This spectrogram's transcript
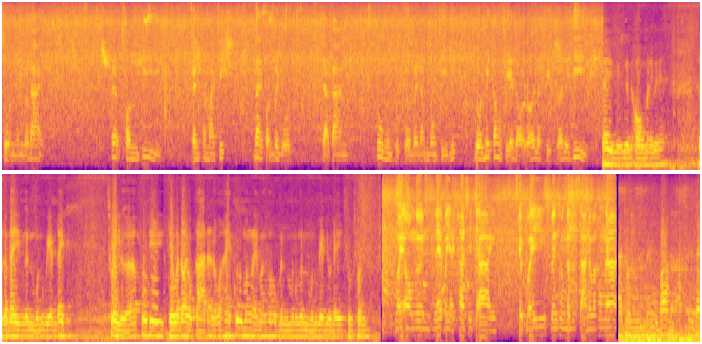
ส่วนหนึ่งก็ได้และคนที่เป็นสมาชิกได้ผลประโยชน์จากการกู้เงินฉุกเฉินไปดำรงชีวิต โดยไม่ต้องเสียดอกร้อยละสิบร้อยละยี่ได้เงินออมอะไรไปเนี่ยแล้วก็ได้เงินหมุนเวียนได้ช่วยเหลือผู้ที่เรียกว่าด้อยโอกาสอะเราก็ให้กู้มั่งอะไรมั่งก็มันมันเงินหมุนเวียนอยู่ในชุมชน งิน และประหยัดค่าใช้จ่าย เก็บไว้เป็นทุนการศึกษาในวันข้างหน้าประชาชนในหมู่บ้านนะครับได้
